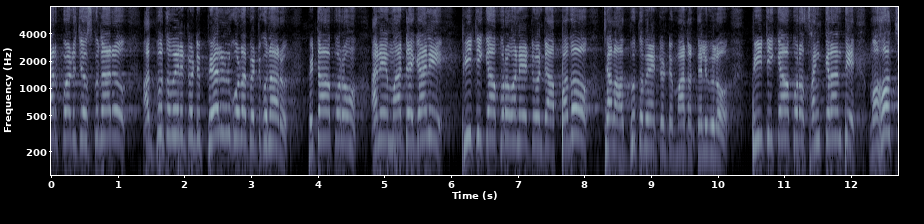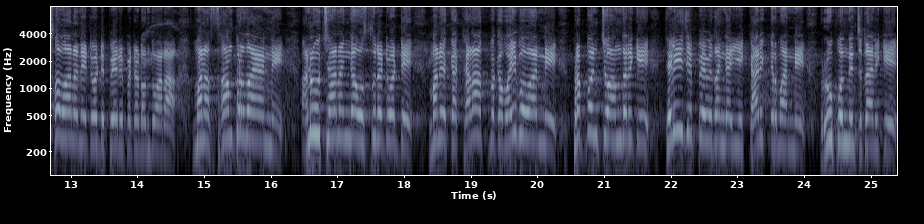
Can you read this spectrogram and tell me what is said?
ఏర్పాటు చేసుకున్నారు. అద్భుతమైనటువంటి పేరును కూడా పెట్టుకున్నారు. పిఠాపురం అనే మాటే గాని పీఠికాపురం అనేటువంటి ఆ పదం చాలా అద్భుతమైనటువంటి మాట తెలుగులో. పీఠికాపుర సంక్రాంతి మహోత్సవాలు అనేటువంటి పేరు పెట్టడం ద్వారా మన సాంప్రదాయాన్ని అనూచానంగా వస్తున్నటువంటి మన యొక్క కళాత్మక వైభవాన్ని ప్రపంచం అందరికీ తెలియజెప్పే విధంగా ఈ కార్యక్రమాన్ని రూపొందించడానికి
